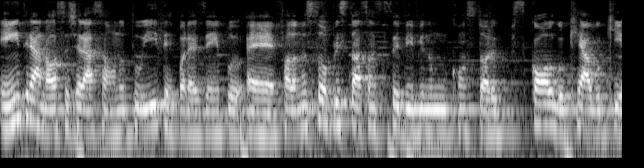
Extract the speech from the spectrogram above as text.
entre a nossa geração no Twitter, por exemplo, é, falando sobre situações que você vive num consultório do psicólogo, que é algo que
